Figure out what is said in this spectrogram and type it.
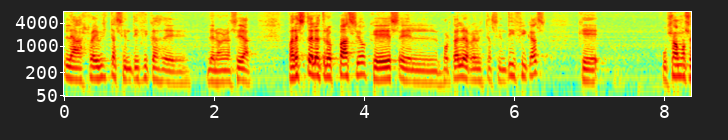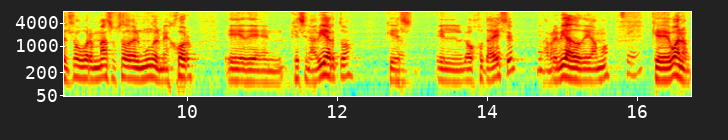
las revistas científicas de, la universidad. Para eso está el otro espacio, que es el portal de revistas científicas, que usamos el software más usado del mundo, el mejor, eh, que es en abierto, que es el OJS, abreviado, digamos. Que, bueno,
